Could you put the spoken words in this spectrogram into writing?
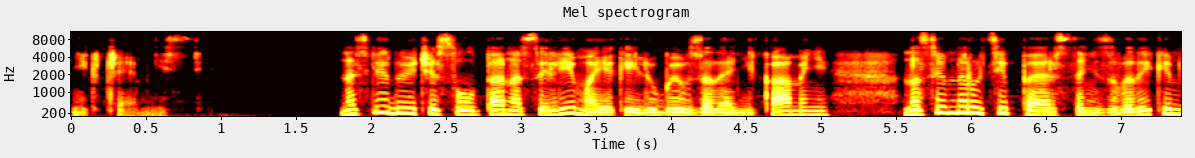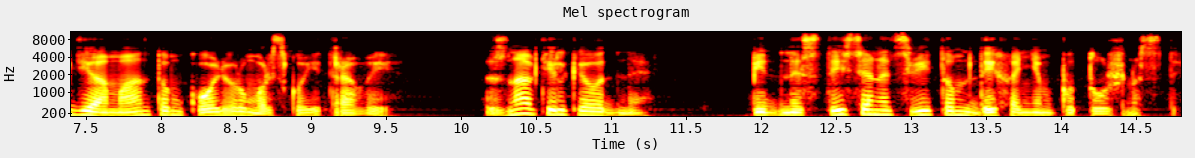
нікчемність. Наслідуючи султана Селіма, який любив зелені камені, носив на руці перстень з великим діамантом кольору морської трави. Знав тільки одне піднестися над світом диханням потужності.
